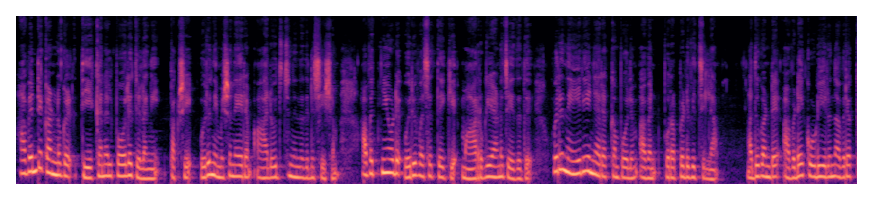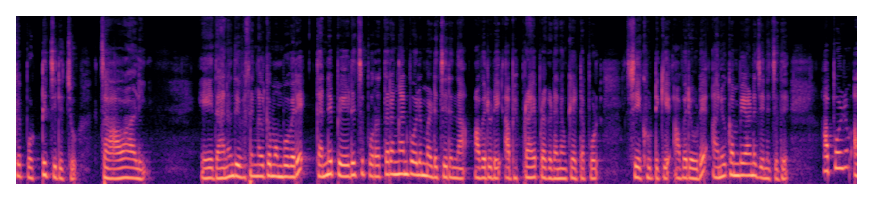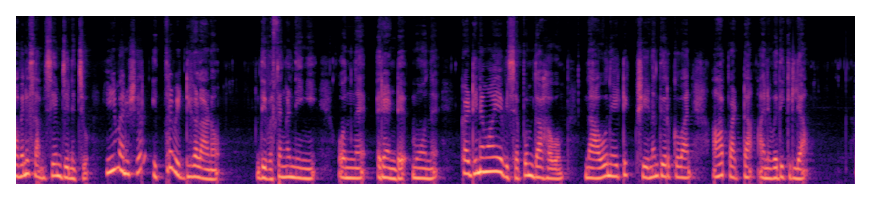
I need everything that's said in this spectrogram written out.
അവന്റെ കണ്ണുകൾ തീക്കനൽ പോലെ തിളങ്ങി. പക്ഷേ ഒരു നിമിഷനേരം ആലോചിച്ചു നിന്നതിനു ശേഷം അവജ്ഞയോടെ ഒരു വശത്തേക്ക് മാറുകയാണ് ചെയ്തത്. ഒരു നേരിയ ഞരക്കം പോലും അവൻ പുറപ്പെടുവിച്ചില്ല. അതുകൊണ്ട് അവിടെ കൂടിയിരുന്നവരൊക്കെ പൊട്ടിച്ചിരിച്ചു. ചാവാളി. ഏതാനും ദിവസങ്ങൾക്ക് മുമ്പ് വരെ തന്നെ പേടിച്ച് പുറത്തിറങ്ങാൻ പോലും മടിച്ചിരുന്ന അവരുടെ അഭിപ്രായ പ്രകടനം കേട്ടപ്പോൾ ശേഖുട്ടിക്ക് അവരോട് അനുകമ്പയാണ് ജനിച്ചത്. അപ്പോഴും അവന് സംശയം ജനിച്ചു. ഈ മനുഷ്യർ ഇത്ര വിഡ്ഢികളാണോ? ദിവസങ്ങൾ നീങ്ങി. ഒന്ന് രണ്ട് മൂന്ന്. കഠിനമായ വിശപ്പും ദാഹവും. നാവു നീട്ടി ക്ഷീണം തീർക്കുവാൻ ആ പട്ട അനുവദിക്കില്ല.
